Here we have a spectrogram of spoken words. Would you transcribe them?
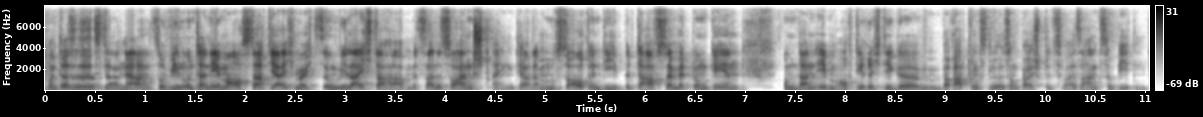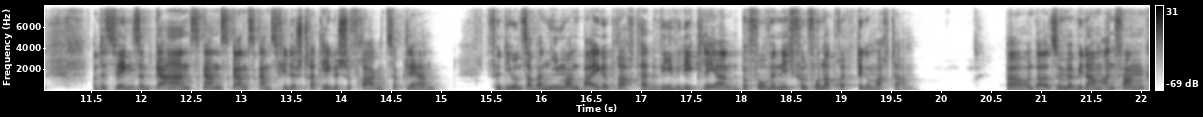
und das ist es dann, ja. So wie ein Unternehmer auch sagt, ja, ich möchte es irgendwie leichter haben, ist alles so anstrengend. Ja, dann musst du auch in die Bedarfsermittlung gehen, um dann eben auch die richtige Beratungslösung beispielsweise anzubieten. Und deswegen sind ganz, ganz, ganz, ganz viele strategische Fragen zu klären, für die uns aber niemand beigebracht hat, wie wir die klären, bevor wir nicht 500 Projekte gemacht haben. Ja, und da sind wir wieder am Anfang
